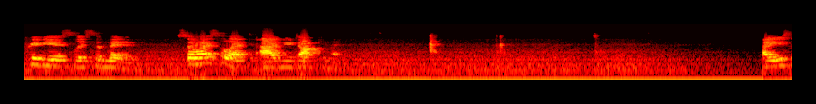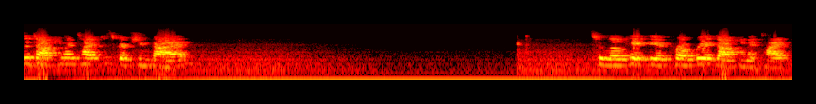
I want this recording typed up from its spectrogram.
previously submitted, so I select Add New Document. I use the document type description guide to locate the appropriate document type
